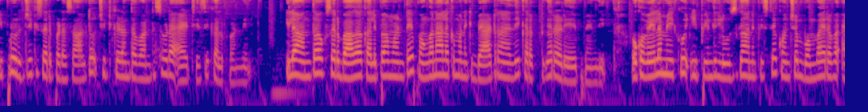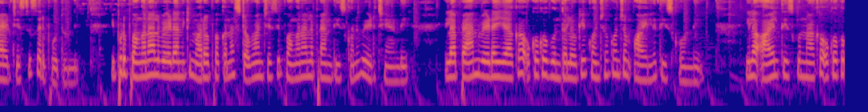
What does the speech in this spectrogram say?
ఇప్పుడు రుచికి సరిపడా సాల్ట్ చిటికెడంత వంట సోడా యాడ్ చేసి కలపండి. ఇలా అంతా ఒకసారి బాగా కలిపామంటే పొంగనాలకు మనకి బ్యాటర్ అనేది కరెక్ట్గా రెడీ అయిపోయింది. ఒకవేళ మీకు ఈ పిండి లూజ్గా అనిపిస్తే కొంచెం బొంబాయి రవ్వ యాడ్ చేస్తే సరిపోతుంది. ఇప్పుడు పొంగనాలు వేయడానికి మరో పక్కన స్టవ్ ఆన్ చేసి పొంగనాల ప్యాన్ తీసుకొని వేడి చేయండి. ఇలా ప్యాన్ వేడయ్యాక ఒక్కొక్క గుంతలోకి కొంచెం కొంచెం ఆయిల్ని తీసుకోండి. ఇలా ఆయిల్ తీసుకున్నాక ఒక్కొక్క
